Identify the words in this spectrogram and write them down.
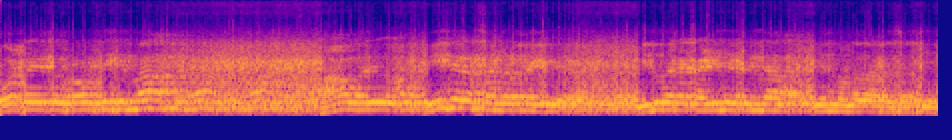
കോട്ടയത്ത് പ്രവർത്തിക്കുന്ന ആ ഒരു ഭീകര സംഘടനയ്ക്ക് ഇതുവരെ കഴിഞ്ഞിട്ടില്ല എന്നുള്ളതാണ് സത്യം.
